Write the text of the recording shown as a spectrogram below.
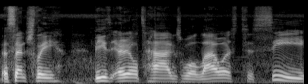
Essentially, these aerial tags will allow us to see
